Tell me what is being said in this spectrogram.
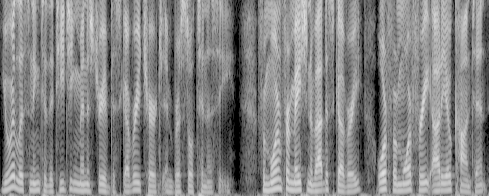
You're listening to the teaching ministry of Discovery Church in Bristol, Tennessee. For more information about Discovery or for more free audio content,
